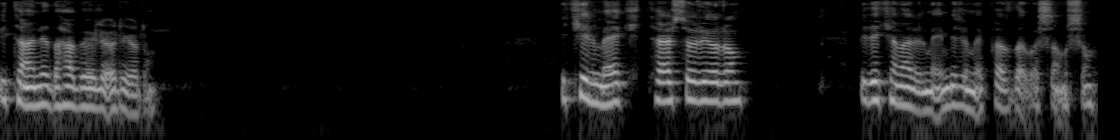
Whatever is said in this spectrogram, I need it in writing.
Bir tane daha böyle örüyorum. İki ilmek ters örüyorum. Bir de kenar ilmeğim bir ilmek fazla başlamışım.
